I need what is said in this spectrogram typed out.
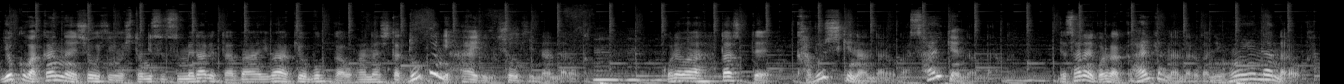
よくわかんない商品を人に勧められた場合は今日僕がお話したどこに入る商品なんだろうか、これは果たして株式なんだろうか債券なんだろうか、うん、でさらにこれが外貨なんだろうか日本円なんだろうか。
